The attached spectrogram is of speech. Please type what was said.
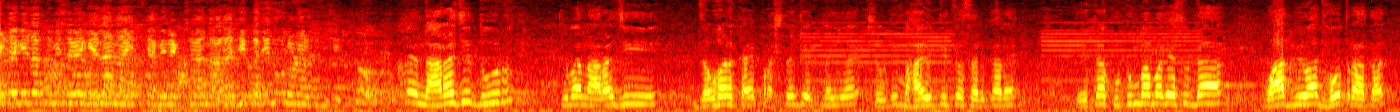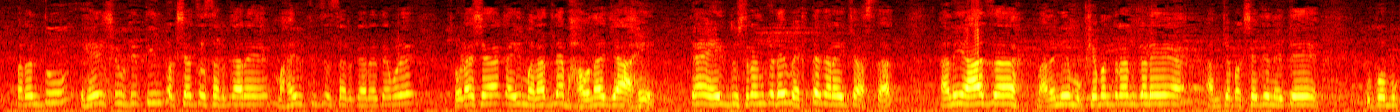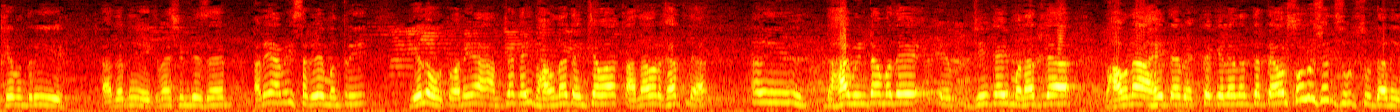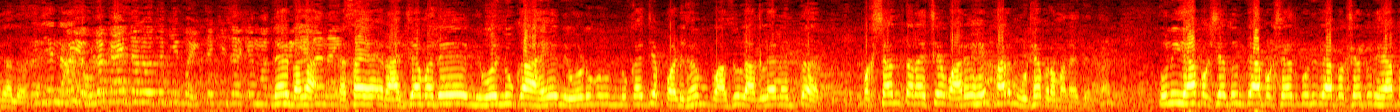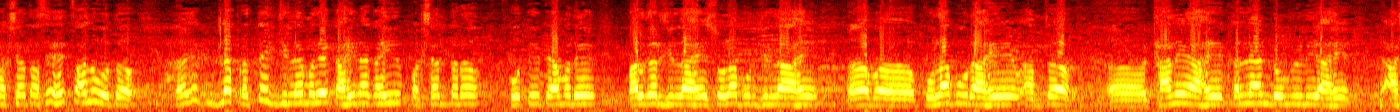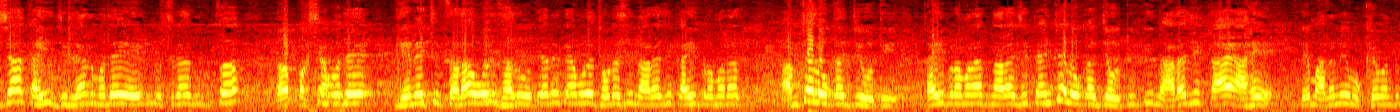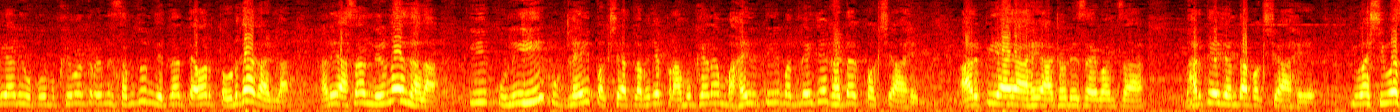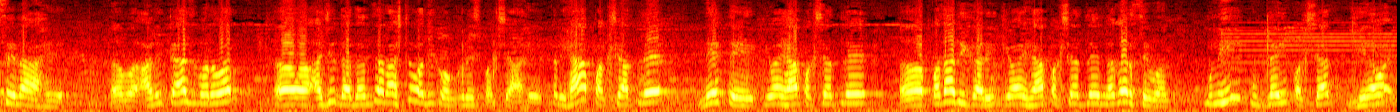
बैठकीला तुम्ही सगळे गेला नाहीत कॅबिनेटच्या. नाराजी कधी दूर होणार तुमची? नाही, नाराजी दूर किंवा नाराजी जवळ काही प्रश्नच येत नाहीये. शेवटी महायुतीचं सरकार आहे. एका कुटुंबामध्ये सुद्धा वादविवाद होत राहतात. परंतु हे शेवटी तीन पक्षाचं सरकार आहे महायुतीचं सरकार आहे. त्यामुळे थोड्याशा काही मनातल्या भावना ज्या आहेत त्या एक दुसऱ्यांकडे व्यक्त करायच्या असतात. आणि आज माननीय मुख्यमंत्र्यांकडे आमच्या पक्षाचे नेते उपमुख्यमंत्री आदरणीय एकनाथ शिंदे साहेब आणि आम्ही सगळे मंत्री गेलो होतो आणि आमच्या काही भावना त्यांच्या कानावर घातल्या आणि दहा मिनिटांमध्ये जे काही मनातल्या भावना आहेत त्या व्यक्त केल्यानंतर त्यावर सोल्युशन सुद्धा निघालं. नाही बघा कसं आहे राज्यामध्ये निवडणुका आहे निवडणुकांचे पडघम वाजू लागल्यानंतर पक्षांतराचे वारे हे फार मोठ्या प्रमाणात येतात. कोणी ह्या पक्षातून त्या पक्षात कोणी त्या पक्षातून ह्या पक्षात असे हे चालू होतं. म्हणजे कुठल्या प्रत्येक जिल्ह्यामध्ये काही ना काही पक्षांतरं होते. त्यामध्ये पालघर जिल्हा आहे सोलापूर जिल्हा आहे कोल्हापूर आहे आमचं ठाणे आहे कल्याण डोंबिवली आहे. अशा काही जिल्ह्यांमध्ये एक दुसऱ्यांचं पक्षामध्ये घेण्याची चढाओढ झाली होती आणि त्यामुळे थोडीशी नाराजी काही प्रमाणात आमच्या लोकांची होती. काही प्रमाणात नाराजी त्यांच्या लोकांची होती. ती नाराजी काय आहे हे माननीय मुख्यमंत्री आणि उपमुख्यमंत्र्यांनी समजून घेतलं आणि त्यावर तोडगा काढला. आणि असा निर्णय झाला की कुणीही कुठल्याही पक्षातला म्हणजे प्रामुख्यानं महायुतीमधले जे घटक पक्ष आहेत आरपीआय आहे आठवले साहेबांचा भारतीय जनता पक्ष आहे किंवा शिवसेना आहे आणि त्याचबरोबर अजितदादांचा राष्ट्रवादी काँग्रेस पक्ष आहे. तर ह्या पक्षातले नेते किंवा ह्या पक्षातले पदाधिकारी किंवा ह्या पक्षातले नगरसेवक कुणीही कुठल्याही पक्षात घ्यावा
